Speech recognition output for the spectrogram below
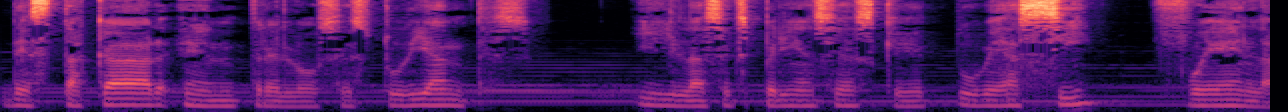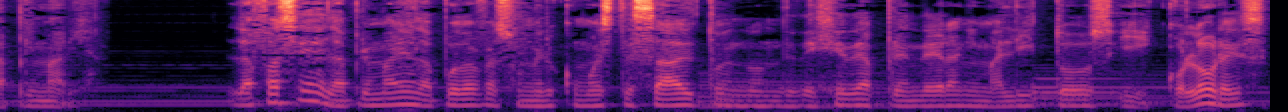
destacar entre los estudiantes y las experiencias que tuve así fue en la primaria. La fase de la primaria la puedo resumir como este salto en donde dejé de aprender animalitos y colores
